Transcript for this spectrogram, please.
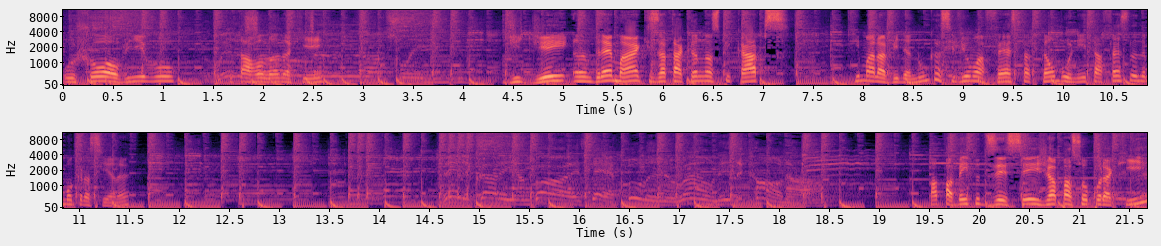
o show ao vivo que tá rolando aqui. DJ André Marques atacando nas picapes. Que maravilha, nunca se viu uma festa tão bonita, a festa da democracia, né? Papa Bento 16 já passou por aqui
